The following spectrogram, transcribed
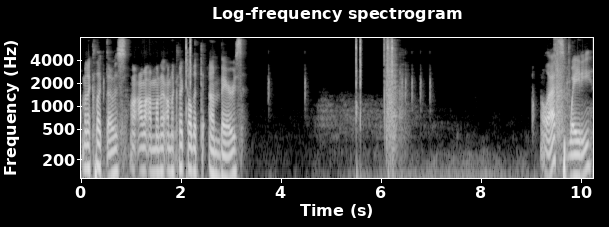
I'm gonna collect those. I'm, I'm gonna I'm gonna collect all the um bears. Oh, that's weighty.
